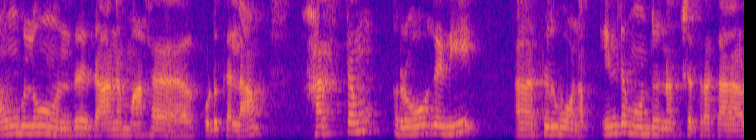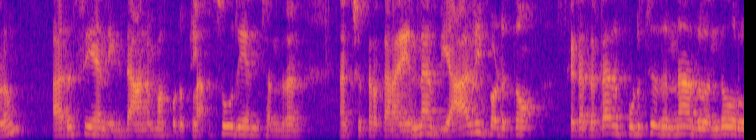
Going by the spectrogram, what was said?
அவங்களும் வந்து தானமாக கொடுக்கலாம். ஹஸ்தம் ரோகிணி திருவோணம். இந்த மூன்று நட்சத்திரக்காராலும் அரிசி அன்றைக்கி தானமாக கொடுக்கலாம். சூரியன் சந்திரன் நட்சத்திரக்காரன். என்ன வியாதிப்படுத்தும்? கிட்டத்தட்ட அது பிடிச்சதுன்னா அது வந்து ஒரு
